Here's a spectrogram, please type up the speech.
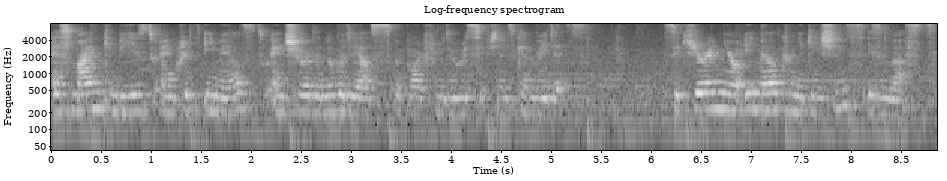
S-MIME can be used to encrypt emails to ensure that nobody else apart from the recipient can read it. Securing your email communications is a must.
